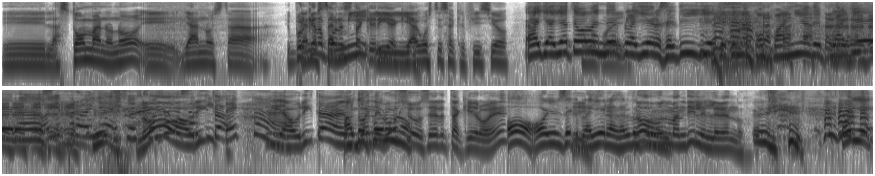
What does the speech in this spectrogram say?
eh, las toman o no, eh, ya no está. ¿Y por qué no pones mí taquería y aquí? hago este sacrificio. Ah, ya, ya te va a vender playeras el DJ, que tiene una compañía de playeras. Oye, pero ella, su No, es ahorita. arquitecta. Y ahorita es Al buen negocio uno. ser taquero, ¿eh? Oh, oye, yo sé que Sí. playeras. No, un mandiles le vendo. Oye,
